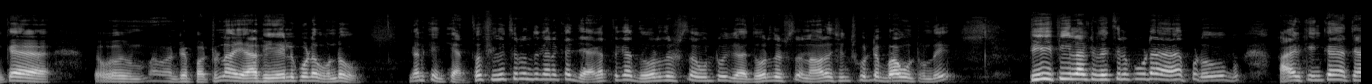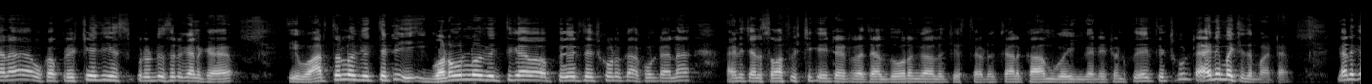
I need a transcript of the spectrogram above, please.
ఇంకా అంటే పట్టున యాభై ఏళ్ళు కూడా ఉండవు. కనుక ఇంకెంతో ఫ్యూచర్ ఉంది కనుక జాగ్రత్తగా దూరదృష్టితో ఉంటూ దూరదృష్టితో ఆలోచించుకుంటే బాగుంటుంది. పీపీ లాంటి వ్యక్తులు కూడా ఇప్పుడు ఆయనకి ఇంకా చాలా ఒక ప్రెస్టేజియస్ ప్రొడ్యూసర్ కనుక ఈ వార్తల్లో వ్యక్తి అంటే ఈ గొడవల్లో వ్యక్తిగా పేరు తెచ్చుకోవడం కాకుండా ఆయన చాలా సాఫిస్టికేటెడ్ చాలా దూరంగా ఆలోచిస్తాడు చాలా కామ్ గోయింగ్ అనేటువంటి పేరు తెచ్చుకుంటే ఆయన మంచిదన్నమాట. కనుక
